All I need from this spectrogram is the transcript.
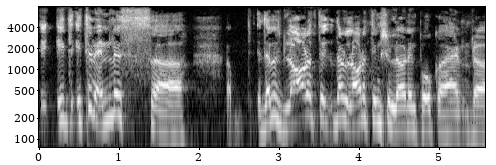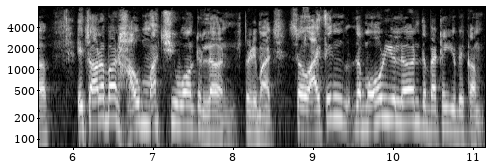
it, it's an endless. Uh, there is lot of th- there are a lot of things to learn in poker, and uh, it's all about how much you want to learn, pretty much. So I think the more you learn, the better you become.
